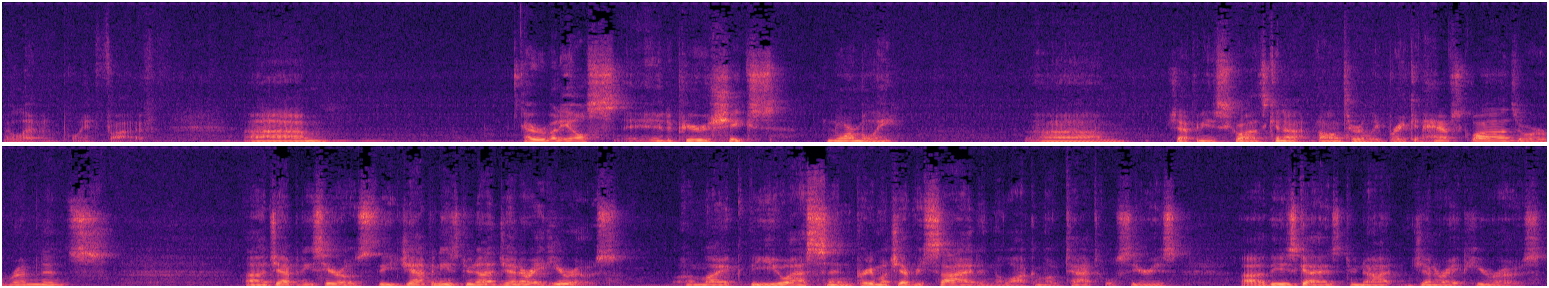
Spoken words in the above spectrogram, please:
11.5. Um, Everybody else, it appears, shakes normally. Um, Japanese squads cannot voluntarily break in half squads or remnants. Uh, Japanese heroes. The Japanese do not generate heroes. Unlike the US and pretty much every side in the Lock and Load Tactical series, uh, these guys do not generate heroes.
